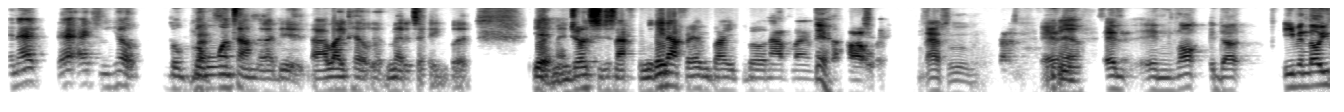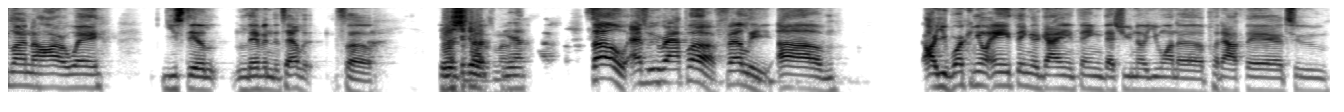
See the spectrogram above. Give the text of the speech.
and that that actually helped. The, the Nice. one time that I did, I liked help meditating, but yeah, man, drugs are just not for me. They're not for everybody, bro. And I've learned Yeah. the hard way. Absolutely. And Yeah, and and long the, even though you learn the hard way, you still living to tell it. So sure. yeah. so as we wrap up, Felly, um, are you working on anything or got anything that you know you want to put out there to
